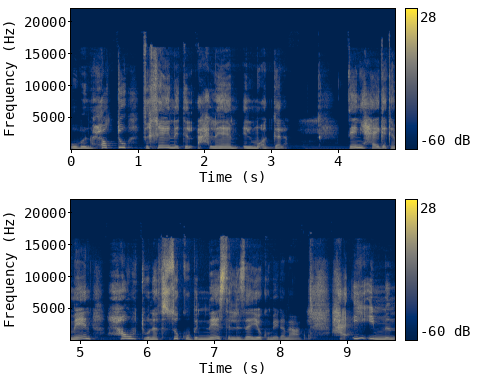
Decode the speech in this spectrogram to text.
وبنحطه في خانة الأحلام المؤجلة. تاني حاجة كمان حوطوا نفسكم بالناس اللي زيكم يا جماعة. حقيقي من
